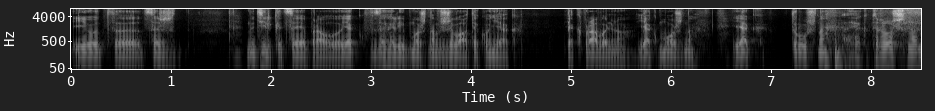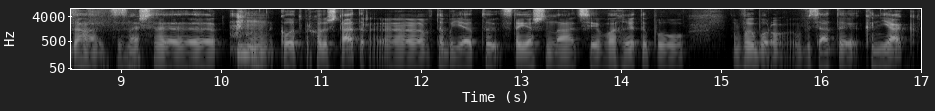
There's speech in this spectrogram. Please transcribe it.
І от це ж не тільки це є правило, як взагалі можна вживати коньяк? Як правильно, як можна, як трушно. Як трушно, да. Це знаєш, е, коли ти приходиш в театр, е, в тебе є, ти стаєш на ці ваги, типу, вибору взяти коньяк,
